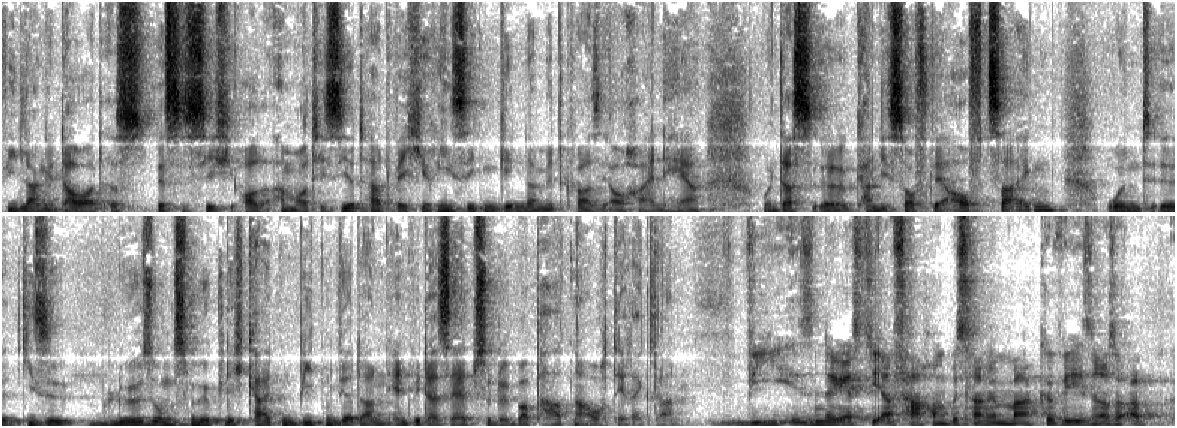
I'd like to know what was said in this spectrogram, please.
wie lange dauert es, bis bis es sich amortisiert hat, welche Risiken gehen damit quasi auch einher. Und das äh, kann die Software aufzeigen und äh, diese Lösungsmöglichkeiten bieten wir dann entweder selbst oder über Partner auch direkt an. Wie sind denn jetzt die Erfahrungen bislang im Markt gewesen? Also ab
